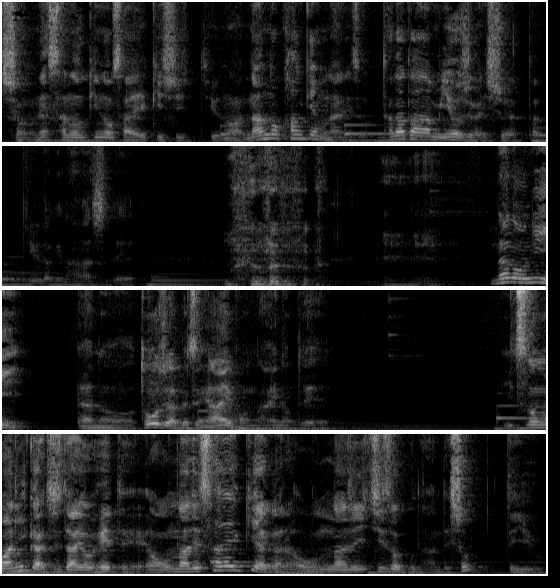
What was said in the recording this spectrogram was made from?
地方のね讃岐の佐伯氏っていうのは何の関係もないんですよ。ただただ名字が一緒やったっていうだけの話で。なのにあの当時は別に iPhone ないのでいつの間にか時代を経て同じ佐伯やから同じ一族なんでしょっていう。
